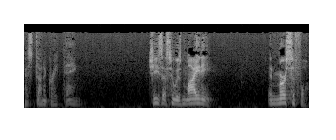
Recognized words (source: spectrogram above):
has done a great thing. Jesus, who is mighty and merciful,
